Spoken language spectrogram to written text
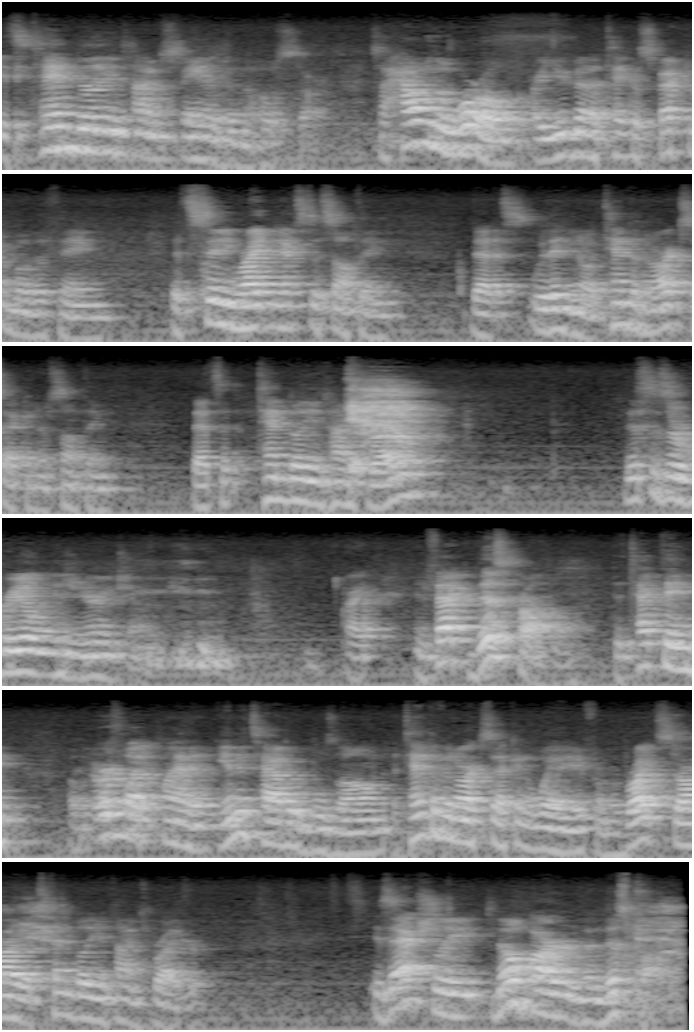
It's 10 billion times fainter than the host star. So how in the world are you going to take a spectrum of a thing that's sitting right next to something that's within you know a tenth of an arc second of something that's 10 billion times brighter. This is a real engineering challenge. Right? In fact, this problem, detecting an Earth-like planet in its habitable zone, a tenth of an arc second away from a bright star that's 10 billion times brighter, is actually no harder than this problem.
